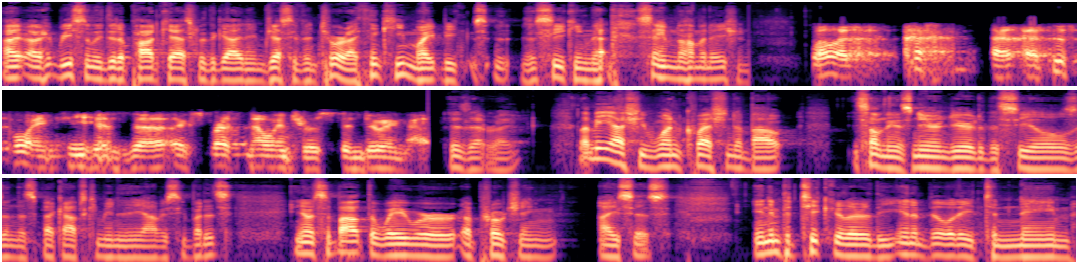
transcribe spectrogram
I, I recently did a podcast with a guy named Jesse Ventura. I think he might be seeking that same nomination. Well, at, at, at this point, he has uh, expressed no interest in doing that. Is that right? Let me ask you one question about something that's near and dear to the SEALs and the Spec Ops community, obviously, but it's you know it's about the way we're approaching ISIS, and in particular the inability to name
